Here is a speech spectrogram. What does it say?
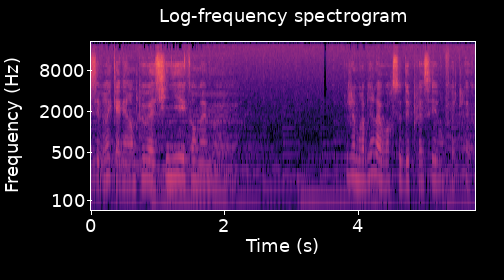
c'est vrai qu'elle est un peu assignée quand même. Euh. J'aimerais bien la voir se déplacer en fait, la grue.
